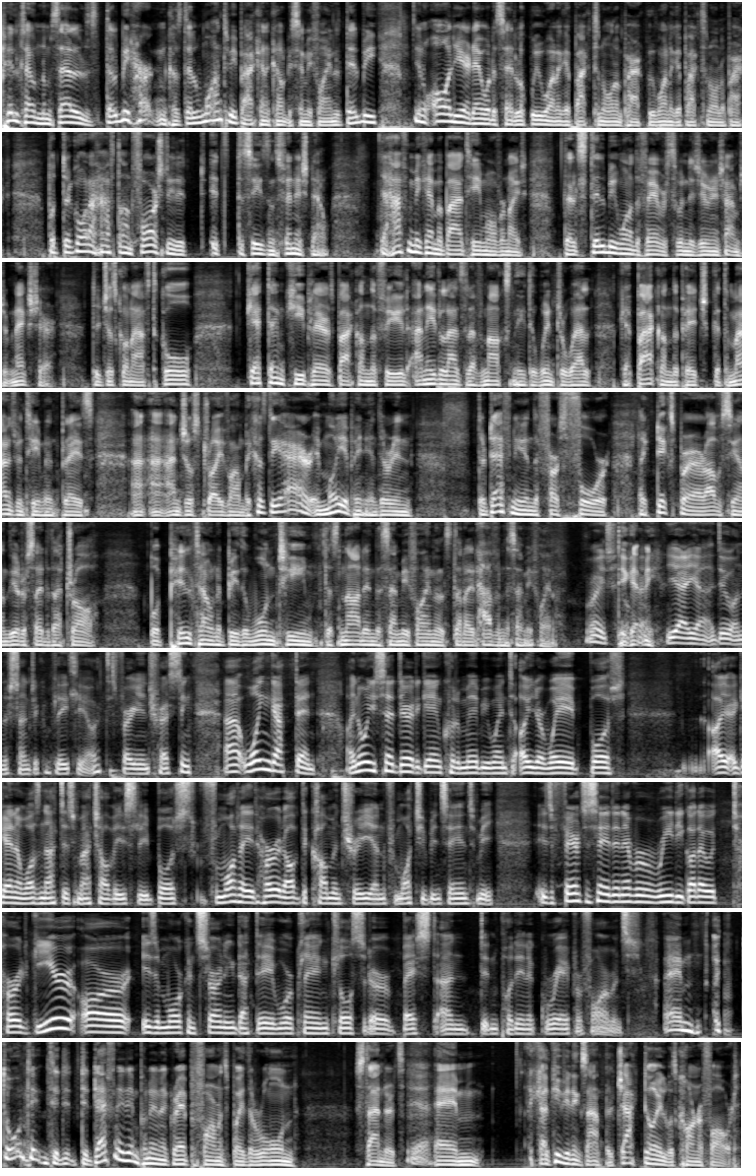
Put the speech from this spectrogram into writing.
Piltown themselves, they'll be hurting because they'll want to be back in a county semi final. They'll be, you know, all year they would have said, look, we want to get back to Nolan Park, we want to get back to Nolan Park. But they're going to have to, unfortunately, it's the season's finished now. They haven't become a bad team overnight. They'll still be one of the favourites to win the junior championship next year. They're just going to have to go get them key players back on the field. Any of the lads that have knocks need to winter well, get back on the pitch, get the management team in place, and just drive on because they are, in my opinion, they're in they're definitely in the first four. Like Dicksboro are obviously on the other side of that draw. But Piltown would be the one team that's not in the semi finals that I'd have in the semi final. Right. Do you okay. get me? Yeah, yeah, I do understand you completely. Oh, it's very interesting. Uh, Windgap then. I know you said there the game could have maybe went either way, but I again I wasn't at this match obviously, but from what I had heard of the commentary and from what you've been saying to me, is it fair to say they never really got out third gear, or is it more concerning that they were playing close to their best and didn't put in a great performance? Um, I don't think they, they definitely didn't put in a great performance by their own standards. Yeah. Um, I'll give you an example. Jack Doyle was corner forward.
